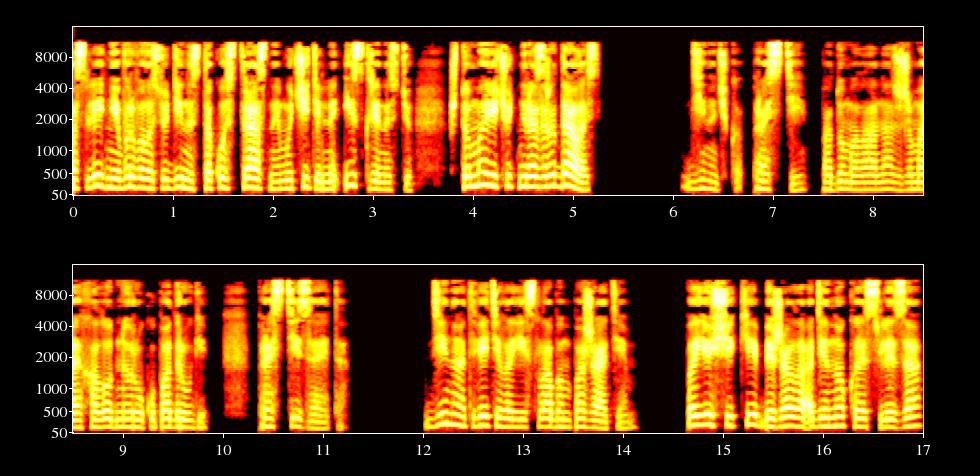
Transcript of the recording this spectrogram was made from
Последнее вырвалось у Дины с такой страстной, мучительной искренностью, что Мэри чуть не разрыдалась. «Диночка, прости», — подумала она, сжимая холодную руку подруги. «Прости за это». Дина ответила ей слабым пожатием. По ее щеке бежала одинокая слеза,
